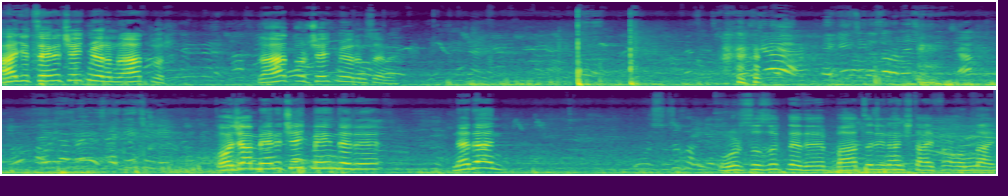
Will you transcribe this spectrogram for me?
Agit seni çekmiyorum rahat vur. Rahat vur çekmiyorum seni. Ege'yi çekin sonra ben çekeyim. Ege'yi çekin. Hocam beni çekmeyin dedi. Neden? Uğursuzluk dedi. Batıl inanç tayfa online.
